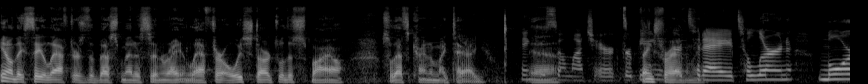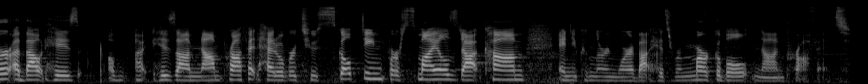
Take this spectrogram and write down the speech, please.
you know, they say laughter is the best medicine, right? And laughter always starts with a smile. So that's kind of my tag. Thank Yeah. you so much, Eric, for being for here having me. today. To learn more about his um, uh, his um, nonprofit, head over to sculptingforsmiles.com and you can learn more about his remarkable nonprofit.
